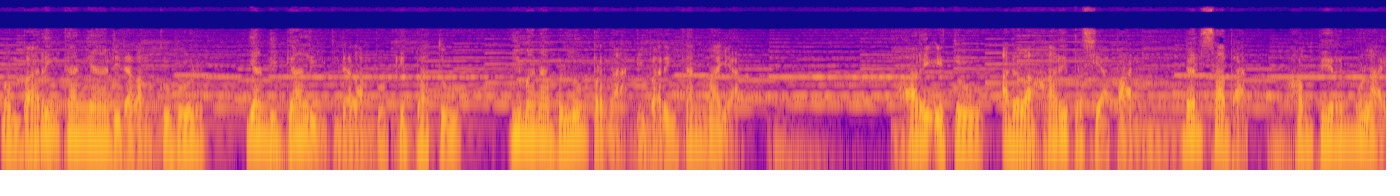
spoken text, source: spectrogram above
membaringkannya di dalam kubur yang digali di dalam bukit batu, di mana belum pernah dibaringkan mayat. Hari itu adalah hari persiapan dan sabat hampir mulai.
